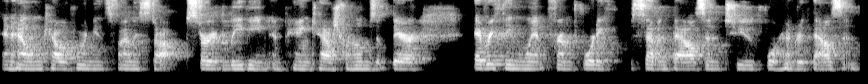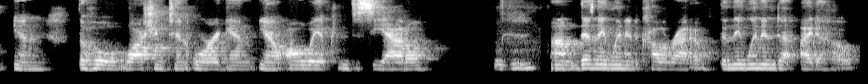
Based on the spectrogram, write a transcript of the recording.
and how when Californians finally stopped, started leaving and paying cash for homes up there, everything went from 47,000 to 400,000 in the whole Washington, Oregon, you know, all the way up into Seattle. Mm-hmm. Um, then they went into Colorado. Then they went into Idaho.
